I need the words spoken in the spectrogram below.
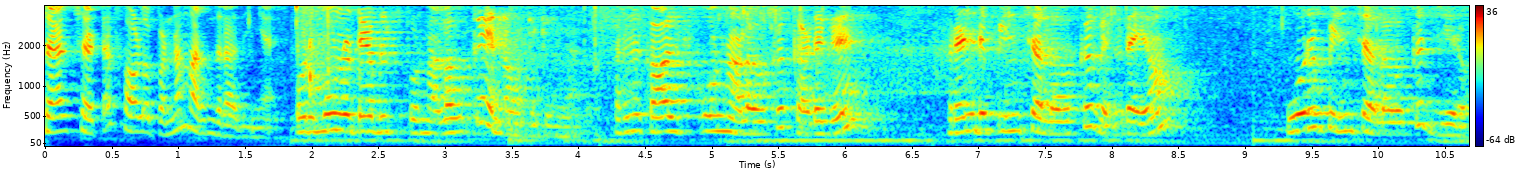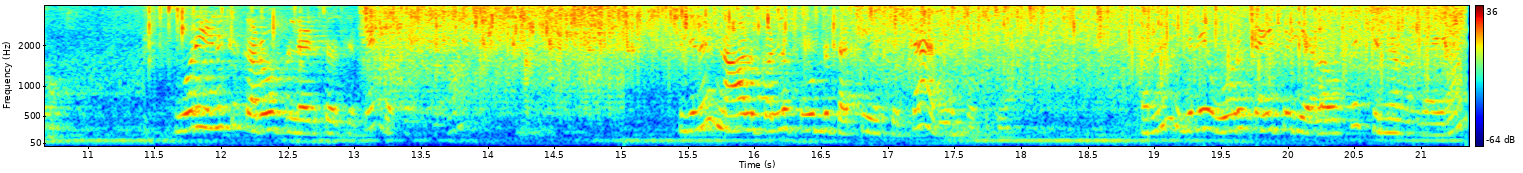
ஷேர் சேட்டை ஃபாலோ பண்ண மறந்துடாதீங்க. ஒரு மூணு டேபிள் ஸ்பூன் அளவுக்கு எண்ணெய் ஊற்றிக்கோங்க பாருங்கள் கால் ஸ்பூன் அளவுக்கு கடுகு ரெண்டு பிஞ்ச் அளவுக்கு வெந்தயம் ஒரு பிஞ்ச் அளவுக்கு ஜீரகம். ஒரு இனுக்கு கருவேப்பிலை எடுத்து வச்சுருக்கேன் இதில் நாலு பல்லு பூண்டு தட்டி வச்சுருக்கேன் அதையும் போட்டுக்கலாம். பாருங்க. இதிலே ஒரு கைப்பிடி அளவுக்கு சின்ன வெங்காயம்.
